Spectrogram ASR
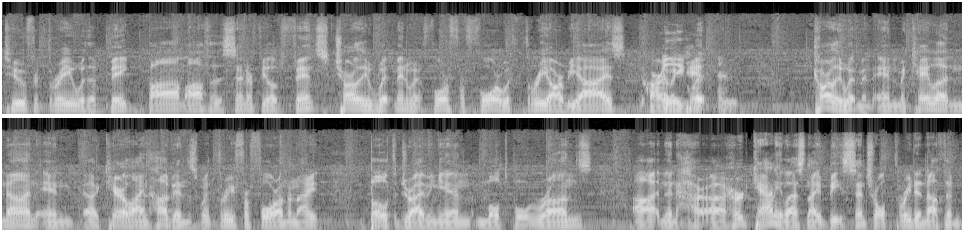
two for three with a big bomb off of the center field fence. Charlie Whitman went four for four with three RBIs. Carly. Whitman. Carly Whitman and Michaela Nunn and uh, Caroline Huggins went three for four on the night, both driving in multiple runs. Uh, and then uh, Heard County last night beat Central three to nothing,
